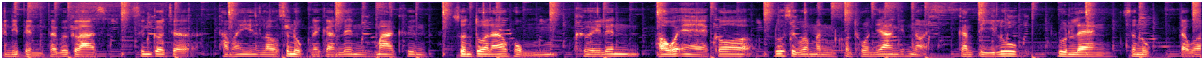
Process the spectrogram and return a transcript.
อันนี้เป็น fiberglass ซึ่งก็จะทำให้เราสนุกในการเล่นมากขึ้น ส่วนตัวแล้วผมเคยเล่น power air ก็รู้สึกว่ามันคอนโทรลยากนิดหน่อย การตีลูกรุนแรงสนุก แต่ว่า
